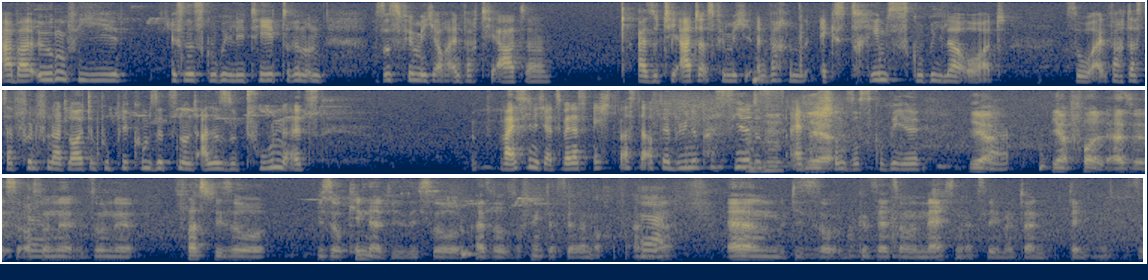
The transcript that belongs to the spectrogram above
aber irgendwie ist eine Skurrilität drin und das ist für mich auch einfach Theater. Also Theater ist für mich einfach ein extrem skurriler Ort. So einfach, dass da 500 Leute im Publikum sitzen und alle so tun, als weiß ich nicht, als wäre das echt, was da auf der Bühne passiert. Das mhm. ist einfach ja. schon so skurril. Ja, ja, ja voll. Also es ist auch ja. so eine, so eine, fast wie so, wie so Kinder, die sich so, also so fängt das ja dann auch an, ja. Ähm, die so seltsame Märchen erzählen und dann denken, so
